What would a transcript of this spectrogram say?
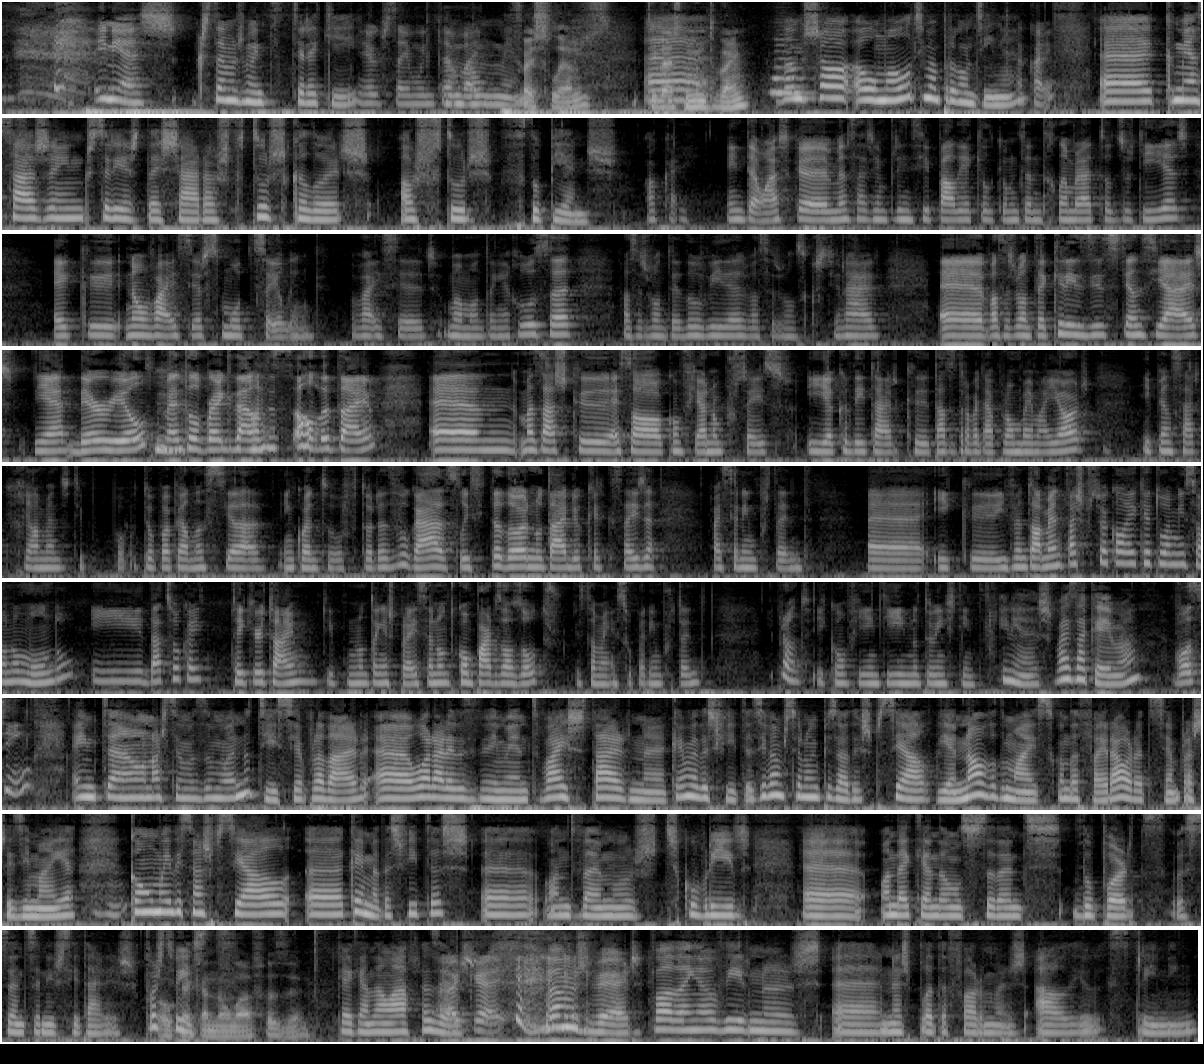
Inês, gostamos muito de ter aqui. Eu gostei muito um também. Foi excelente. Tiveste Ah, muito bem. Vamos só a uma última perguntinha. Ok. Ah, que mensagem gostarias de deixar aos futuros calores, aos futuros fedupianos? Ok. Então, acho que a mensagem principal e aquilo que eu me tento relembrar todos os dias é que não vai ser smooth sailing. Vai ser uma montanha russa, vocês vão ter dúvidas, vocês vão se questionar, eh, vocês vão ter crises existenciais. Yeah, they're real, mental breakdowns all the time. Um, mas acho que é só confiar no processo e acreditar que estás a trabalhar para um bem maior e pensar que realmente tipo, o teu papel na sociedade, enquanto futuro advogado, solicitador, notário, o que quer que seja, vai ser importante. Uh, e que eventualmente vais perceber qual é, que é a tua missão no mundo e that's ok, take your time, tipo, não tenhas pressa, não te compares aos outros, isso também é super importante. E pronto, e confia em ti e no teu instinto. Inês, vais à queima? Vou sim. Então, nós temos uma notícia para dar. Ah, o horário de atendimento vai estar na Queima das Fitas e vamos ter um episódio especial, dia 9 de maio, segunda-feira, à hora de sempre, às 6h30, com uma edição especial ah, Queima das Fitas, ah, onde vamos descobrir ah, onde é que andam os estudantes do Porto, os estudantes universitários. Posto o que é isto, que andam lá a fazer? o que é que andam lá a fazer? Ok. Vamos ver. Podem ouvir-nos nas plataformas áudio streaming,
